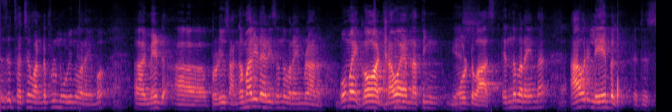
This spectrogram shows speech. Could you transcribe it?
is it such a wonderful movie എന്ന് പറയുമ്പോൾ I made produce Angamaly diaries എന്ന് പറയുമ്പോഴാണ് ഓ my god now I am nothing more to ask എന്ന് പറയുന്ന ആ ഒരു ലേബൽ ഇറ്റ് ഇസ്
